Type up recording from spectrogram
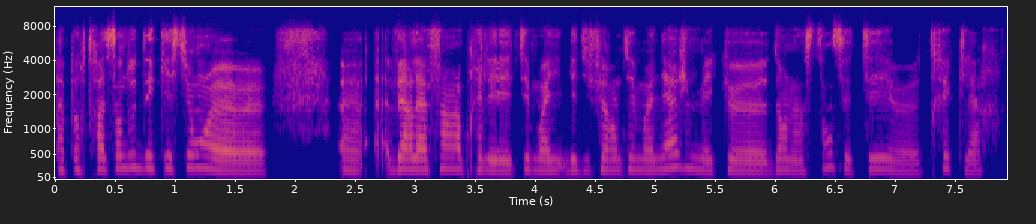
apportera sans doute des questions vers la fin après les, différents témoignages, mais que dans l'instant, c'était très clair.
